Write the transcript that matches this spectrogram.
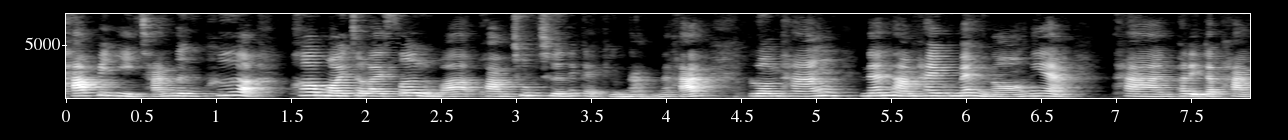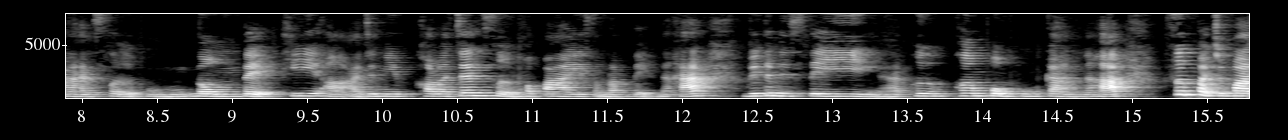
ทับไปอีกชั้นหนึ่งเพื่อเพิ่มมอยเจอไรเซอร์หรือว่าความชุ่มชื้นให้แก่ผิวหนังนะคะ รวมทั้งแนะนำให้คุณแม่ของน้องเนี่ย ทานผลิตภัณฑ์อาหารเสริมของนมเด็กที่อาจจะมีคอลลาเจนเสริมเข้าไปสำหรับเด็กนะคะ วิตามินซีนะเพิ่มเพิ่มภูมิคุ้มกันนะคะ ซึ่งปัจจุบัน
